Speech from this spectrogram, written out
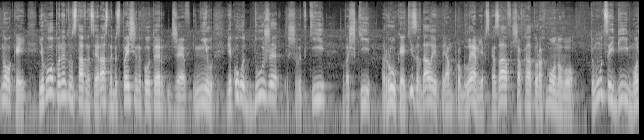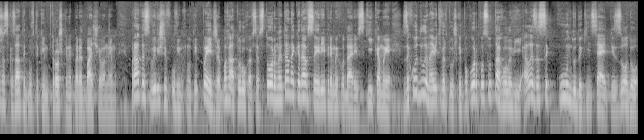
Ну окей, його опонентом став на цей раз небезпечний нокаутер Джеф Ніл, в якого дуже швидкі. Важкі руки, які завдали прям проблем, я б сказав, Шавхату Рахмонову. Тому цей бій, можна сказати, був таким трошки непередбачуваним. Пратес вирішив увімкнути Пейджа, багато рухався в сторони та накидав серії прямих ударів з кіками. Заходили навіть вертушки по корпусу та голові, але за секунду до кінця епізоду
